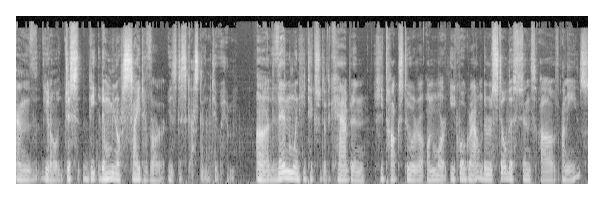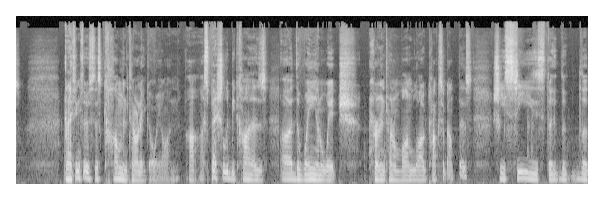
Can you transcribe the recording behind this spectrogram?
and, you know, just the, the mere sight of her is disgusting to him. Uh, then, when he takes her to the cabin, he talks to her on more equal ground. There is still this sense of unease. And I think there's this commentary going on, uh, especially because uh, the way in which her internal monologue talks about this. She sees the, the, the,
